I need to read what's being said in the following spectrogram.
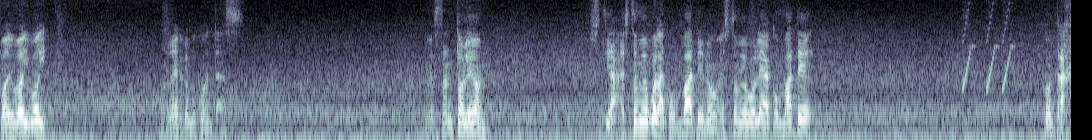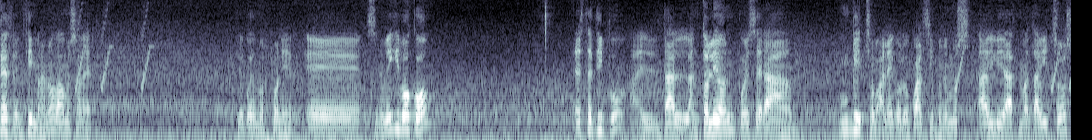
Voy, voy, voy A ver, ¿qué me cuentas? ¿Dónde está Antoleón? Hostia, esto me huele a combate, ¿no? Esto me huele a combate Contra jefe encima, ¿no? Vamos a ver ¿Qué podemos poner? Eh, si no me equivoco Este tipo, el tal Antoleón Pues era un bicho, ¿vale? Con lo cual si ponemos habilidad matabichos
